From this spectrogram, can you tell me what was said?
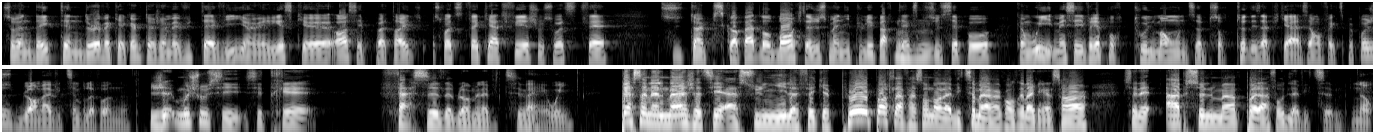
sur une date Tinder avec quelqu'un que tu n'as jamais vu de ta vie, il y a un risque que, ah, c'est peut-être, soit tu te fais catfish ou soit tu te fais. Tu es un psychopathe de l'autre bord qui t'a juste manipulé par texte, puis tu le sais pas. Comme oui, mais c'est vrai pour tout le monde, ça, puis sur toutes les applications. Fait que tu peux pas juste blâmer la victime pour le fun. Je- moi, je trouve que c'est- très facile de blâmer la victime. Ben oui. Personnellement, je tiens à souligner le fait que peu importe la façon dont la victime a rencontré l'agresseur, ce n'est absolument pas la faute de la victime. Non.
